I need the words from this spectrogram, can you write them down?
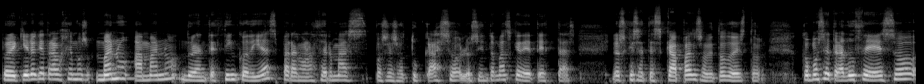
Porque quiero que trabajemos mano a mano durante cinco días para conocer más, pues eso, tu caso, los síntomas que detectas, los que se te escapan, sobre todo esto. Cómo se traduce eso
